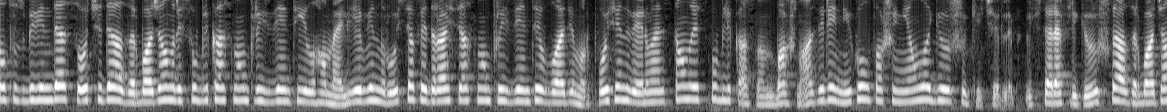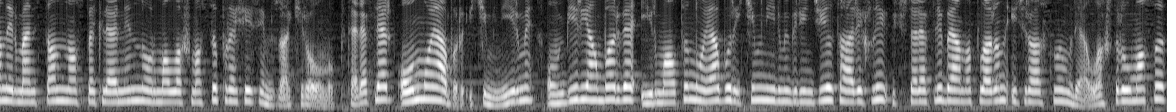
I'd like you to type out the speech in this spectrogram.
31-də Soçidə Azərbaycan Respublikasının prezidenti İlham Əliyevin, Rusiya Federasiyasının prezidenti Vladimir Putin və Ermənistan Respublikasının baş naziri Nikol Paşinyanla görüşü keçirilib. Üç tərəfli görüşdə Azərbaycan-Ermənistan münasibətlərinin normallaşması prosesi müzakirə olunub. Tərəflər 10 noyabr 2020, 11 yanvar və 26 noyabr 2021-ci il tarixli üç tərəfli bəyanatların icrasının reallaşdırılması,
